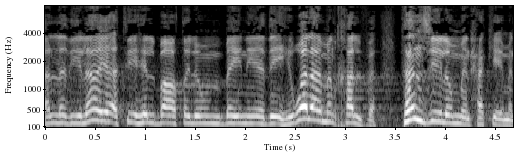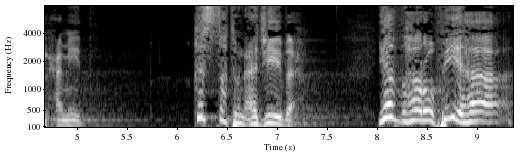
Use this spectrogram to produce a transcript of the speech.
الذي لا يأتيه الباطل من بين يديه ولا من خلفه تنزيل من حكيم حميد. قصة عجيبة. يظهر فيها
